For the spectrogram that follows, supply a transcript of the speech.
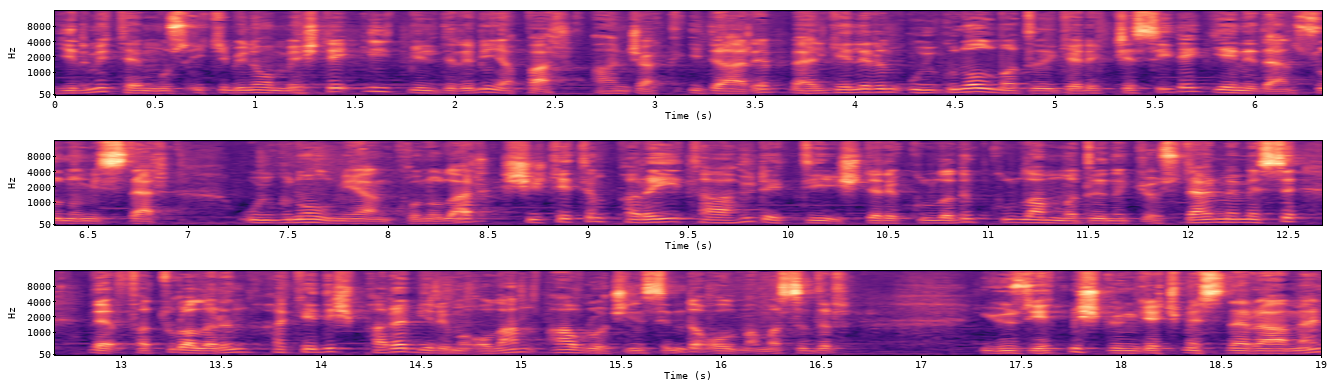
20 Temmuz 2015'te ilk bildirimi yapar ancak idare belgelerin uygun olmadığı gerekçesiyle yeniden sunum ister. Uygun olmayan konular şirketin parayı taahhüt ettiği işlere kullanıp kullanmadığını göstermemesi ve faturaların hak ediş para birimi olan avro cinsinde olmamasıdır. 170 gün geçmesine rağmen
